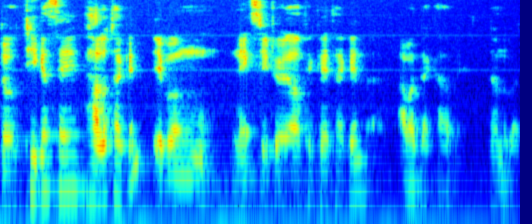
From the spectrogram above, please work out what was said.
তো ঠিক আছে, ভালো থাকেন এবং নেক্সট টিউটোরিয়াল অপেক্ষায় থাকেন, আবার দেখা হবে। ধন্যবাদ।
